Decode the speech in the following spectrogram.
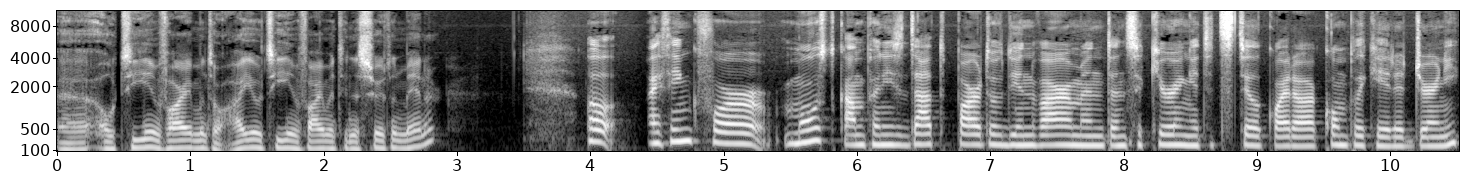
uh, OT environment or IoT environment in a certain manner? Well, I think for most companies, that part of the environment and securing it, it's still quite a complicated journey.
